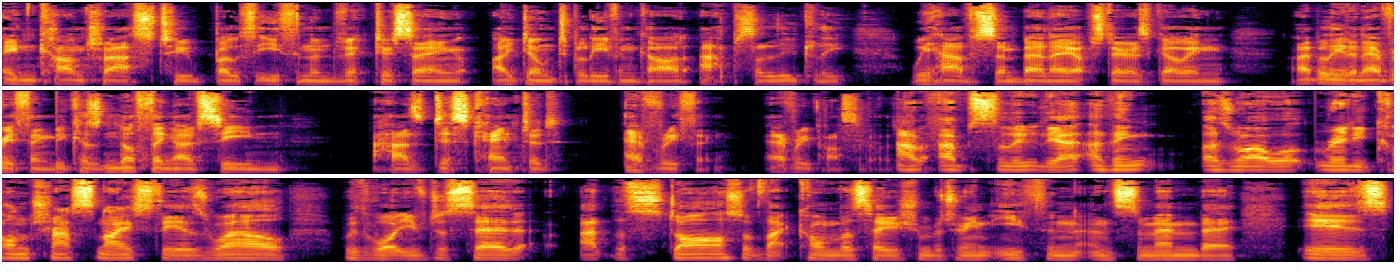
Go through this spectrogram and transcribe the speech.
in contrast to both Ethan and Victor saying, I don't believe in God. Absolutely. We have Sembene upstairs going, I believe in everything because nothing I've seen has discounted everything, every possibility. Absolutely. I think as well, what really contrasts nicely as well with what you've just said at the start of that conversation between Ethan and Sembene is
